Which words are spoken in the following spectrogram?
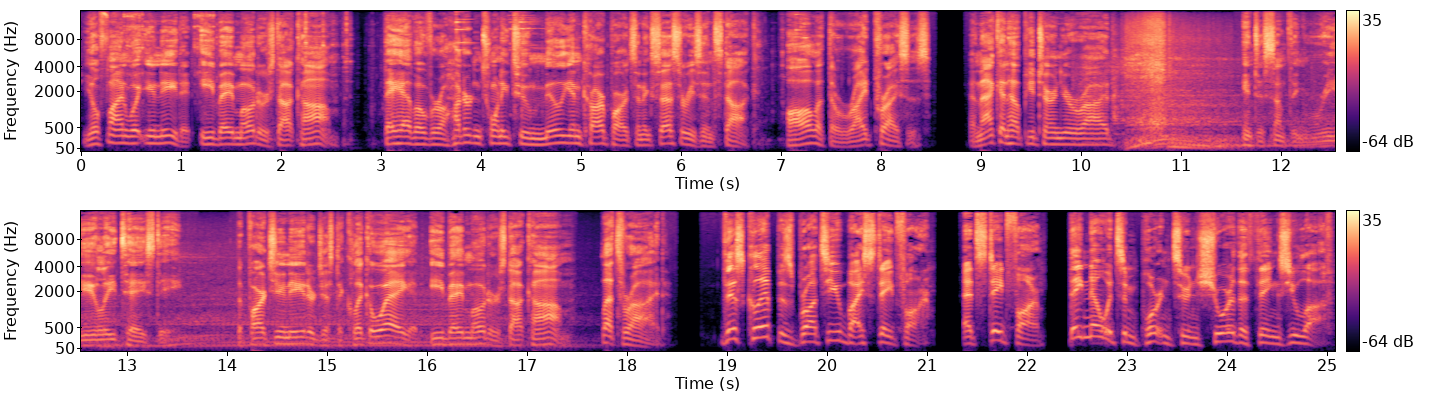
you'll find what you need at ebaymotors.com. They have over 122 million car parts and accessories in stock, all at the right prices. And that can help you turn your ride into something really tasty. The parts you need are just a click away at ebaymotors.com. Let's ride. This clip is brought to you by State Farm. At State Farm, they know it's important to insure the things you love.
